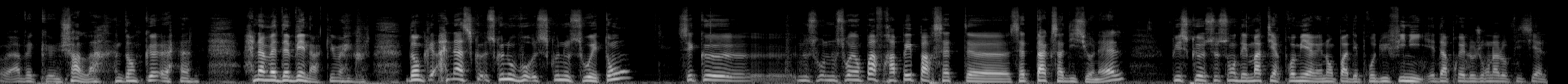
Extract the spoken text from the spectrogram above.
Euh, avec euh, Inch'Allah. Donc, euh, Donc ce que nous, ce que nous souhaitons, c'est que nous ne soyons pas frappés par cette, euh, cette taxe additionnelle, puisque ce sont des matières premières et non pas des produits finis. Et d'après le journal officiel,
